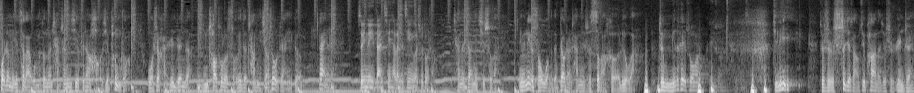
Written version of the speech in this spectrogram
或者每一次来，我们都能产生一些非常好的一些碰撞。我是很认真的，已经超出了所谓的产品销售这样一个概念。所以那一单签下来的金额是多少？签了将近七十万。因为那个时候我们的标准产品是四万和六万。这个名字可以说吗？可以说。吉利，就是世界上最怕的就是认真。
